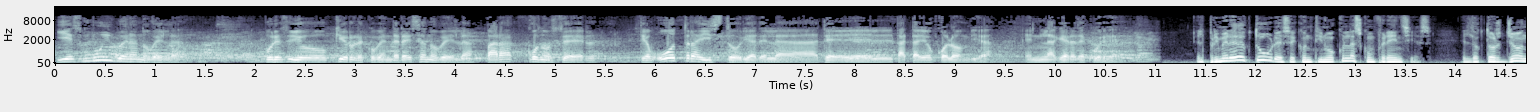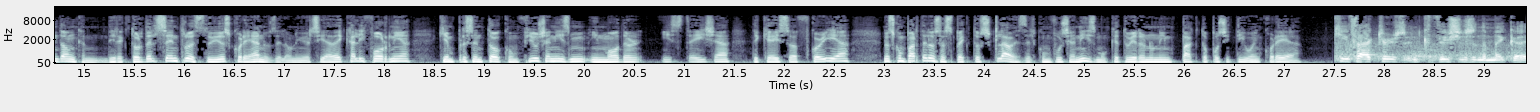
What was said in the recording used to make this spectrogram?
y es muy buena novela. Por eso yo quiero recomendar esa novela para conocer otra historia de la, del batallón Colombia en la guerra de Corea. El 1 de octubre se continuó con las conferencias. El doctor John Duncan, director del Centro de Estudios Coreanos de la Universidad de California, quien presentó Confucianism in Modern East Asia, The Case of Korea, nos comparte los aspectos claves del confucianismo que tuvieron un impacto positivo en Corea. Key factors in Confucianism that make a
